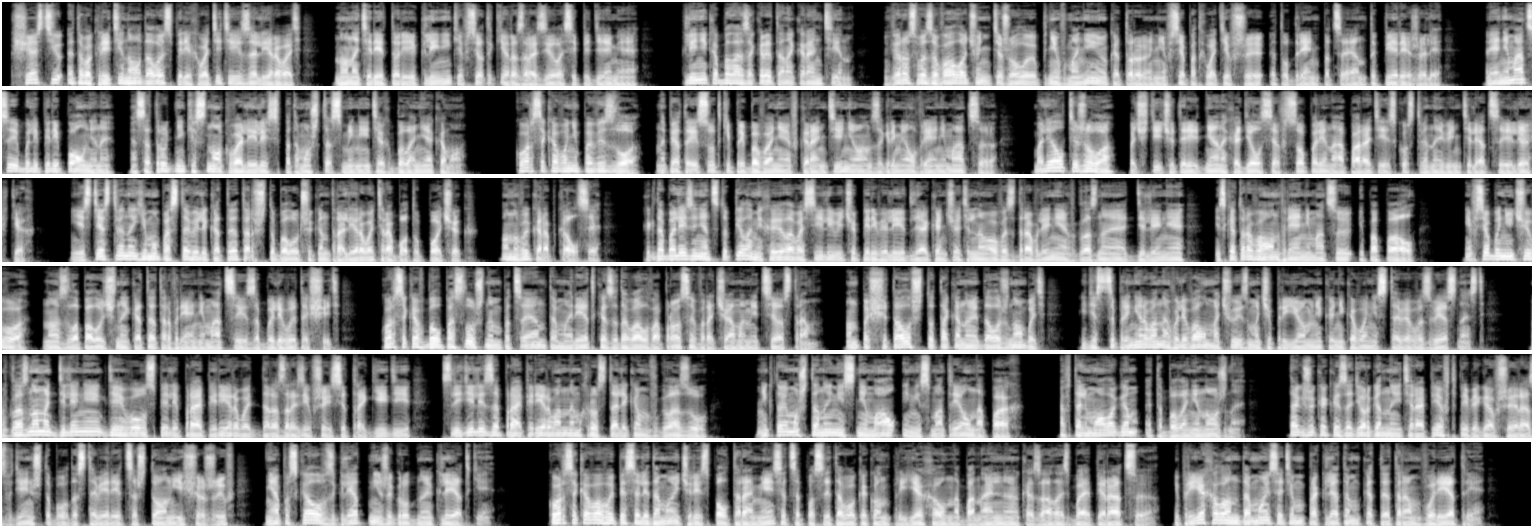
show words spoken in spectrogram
К счастью, этого кретина удалось перехватить и изолировать, но на территории клиники все-таки разразилась эпидемия. Клиника была закрыта на карантин. Вирус вызывал очень тяжелую пневмонию, которую не все подхватившие эту дрянь пациенты пережили. Реанимации были переполнены, а сотрудники с ног валились, потому что сменить их было некому. Корсакову не повезло. На пятые сутки пребывания в карантине он загремел в реанимацию. Болел тяжело, почти четыре дня находился в сопоре на аппарате искусственной вентиляции легких. Естественно, ему поставили катетер, чтобы лучше контролировать работу почек. Он выкарабкался. Когда болезнь отступила, Михаила Васильевича перевели для окончательного выздоровления в глазное отделение, из которого он в реанимацию и попал. И все бы ничего, но злополучный катетер в реанимации забыли вытащить. Корсаков был послушным пациентом и редко задавал вопросы врачам и медсестрам. Он посчитал, что так оно и должно быть, и дисциплинированно выливал мочу из мочеприемника, никого не ставя в известность. В глазном отделении, где его успели прооперировать до разразившейся трагедии, следили за прооперированным хрусталиком в глазу. Никто ему штаны не снимал и не смотрел на пах. Офтальмологам это было не нужно. Так же, как и задерганный терапевт, прибегавший раз в день, чтобы удостовериться, что он еще жив, не опускал взгляд ниже грудной клетки. Корсакова выписали домой через полтора месяца после того, как он приехал на банальную, казалось бы, операцию. И приехал он домой с этим проклятым катетером в уретре.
